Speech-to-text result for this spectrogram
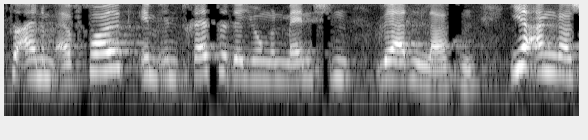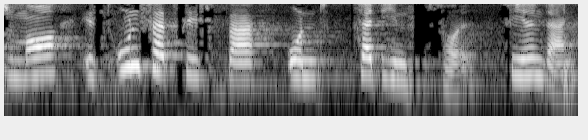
zu einem Erfolg im Interesse der jungen Menschen werden lassen. Ihr Engagement ist unverzichtbar und verdienstvoll. Vielen Dank.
